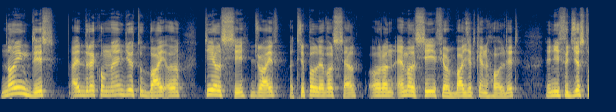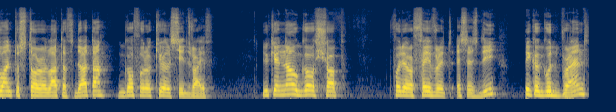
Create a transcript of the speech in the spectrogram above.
Knowing this, I'd recommend you to buy a TLC drive, a triple level cell, or an MLC if your budget can hold it. And if you just want to store a lot of data, go for a QLC drive. You can now go shop for your favorite SSD, pick a good brand,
